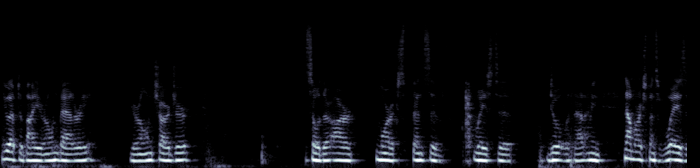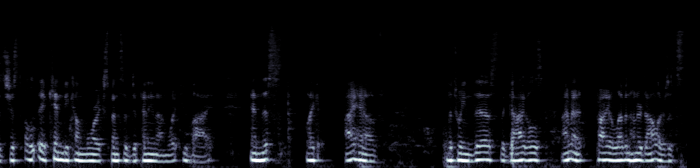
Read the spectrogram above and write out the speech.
you have to buy your own battery, your own charger. So there are more expensive ways to do it with that. I mean, not more expensive ways. It's just it can become more expensive depending on what you buy. And this, like, I have between this, the goggles, I'm at probably eleven hundred dollars. It's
